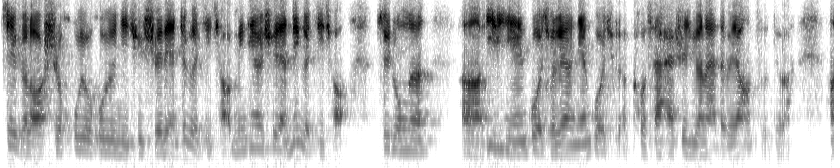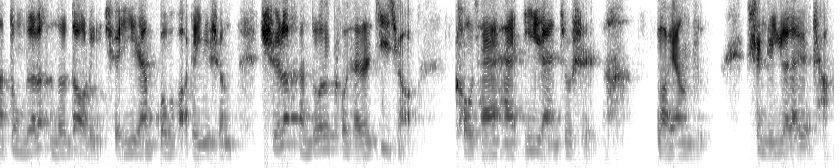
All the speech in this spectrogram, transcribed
这个老师忽悠忽悠你去学点这个技巧，明天又学点那个技巧，最终呢啊一年过去了，两年过去了，口才还是原来这个样子，对吧？啊，懂得了很多道理，却依然过不好这一生，学了很多的口才的技巧，口才还依然就是老样子，甚至越来越差。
